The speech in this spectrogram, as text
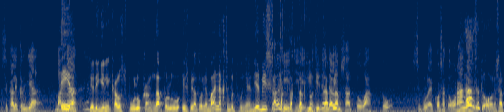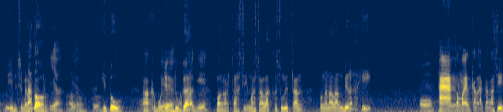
sekali kerja banyak. Iya, ya? jadi gini, kalau 10 kan nggak perlu inspiratornya banyak sebetulnya. Dia bisa Oh, tek tek hiji, tek hiji, maksudnya tapi dalam satu waktu 10 ekor satu orang ah, kan? satu orang satu inseminator. Iya, Oh, iya, betul. Itu. Nah, Oke, kemudian juga apalagi? mengatasi masalah kesulitan pengenalan birahi. Oke. Nah, kemarin kan akan ngasih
